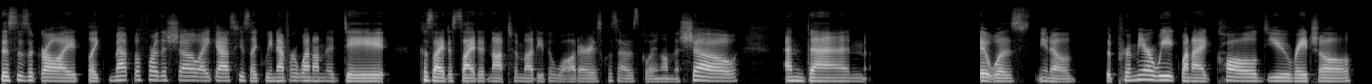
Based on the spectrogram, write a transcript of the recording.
"This is a girl I like met before the show. I guess." He's like, "We never went on a date because I decided not to muddy the waters because I was going on the show." And then it was, you know, the premiere week when I called you, Rachel,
